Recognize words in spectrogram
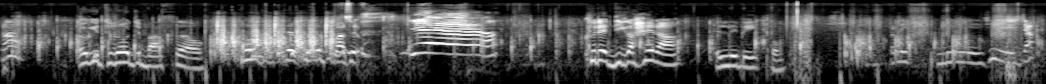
아, 여기 들어오지 마세요 들어오지 마세요 들어오지 마세요 예! 그래 네가 해라 엘리베이터 빨리 시작.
